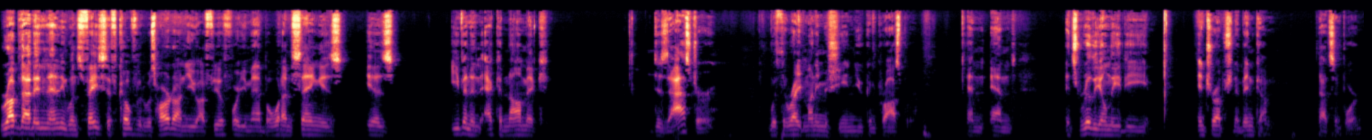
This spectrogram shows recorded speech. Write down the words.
rub that in anyone's face if COVID was hard on you. I feel for you, man. But what I'm saying is, is even an economic disaster with the right money machine, you can prosper. And and it's really only the interruption of income that's important.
